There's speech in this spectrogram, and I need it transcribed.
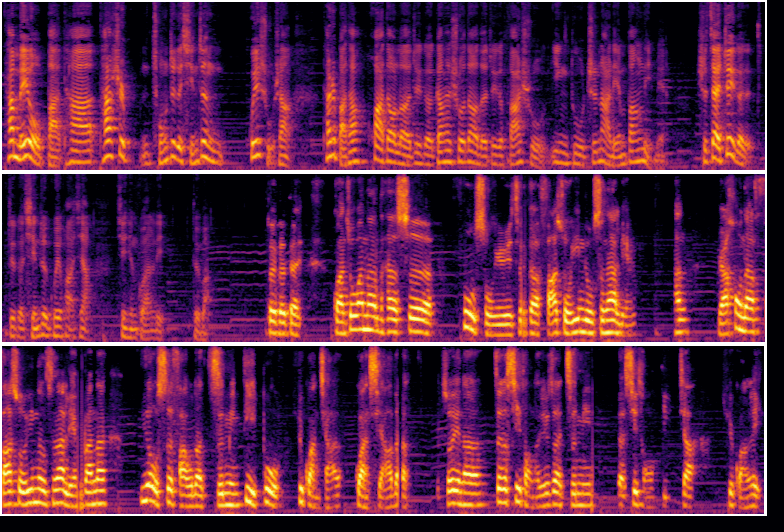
他没有把它，他是从这个行政归属上，他是把它划到了这个刚才说到的这个法属印度支那联邦里面，是在这个这个行政规划下进行管理，对吧？对对对，广州湾呢，它是附属于这个法属印度支那联邦，然后呢，法属印度支那联邦呢，又是法国的殖民地部去管辖管辖的。所以呢，这个系统呢就在殖民的系统底下去管理。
